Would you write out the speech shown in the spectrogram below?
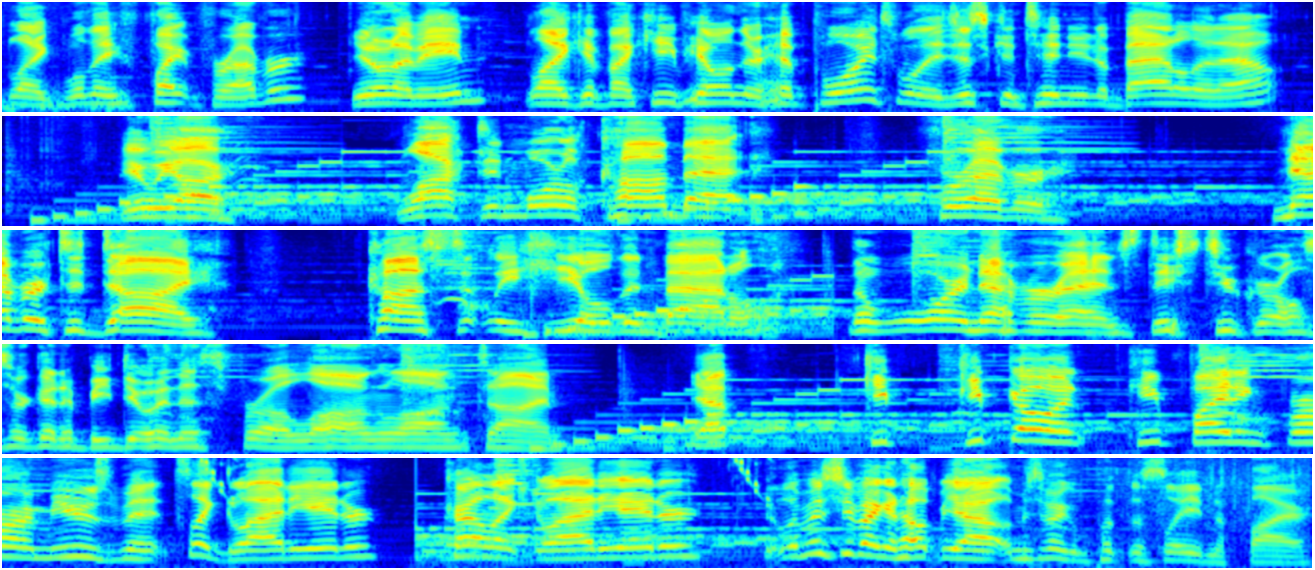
Like, will they fight forever? You know what I mean? Like, if I keep healing their hit points, will they just continue to battle it out? Here we are. Locked in Mortal Kombat. Forever. Never to die. Constantly healed in battle. The war never ends. These two girls are gonna be doing this for a long, long time. Keep keep going. Keep fighting for our amusement. It's like Gladiator. Kind of like Gladiator. Let me see if I can help you out. Let me see if I can put this lady in the fire.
